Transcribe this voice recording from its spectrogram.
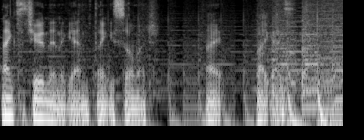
Thanks for tuning in again. Thank you so much. All right. Bye, guys.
